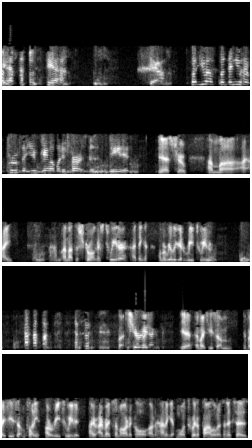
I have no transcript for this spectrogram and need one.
yeah. Yeah. Yeah. But you have but then you have proof that you came up with it first and it's dated. Yeah, that's true. I'm uh I, I I'm, I'm not the strongest tweeter. I think I'm a really good retweeter. But Curator. yeah, if I see something if I see something funny, I'll retweet it. I, I read some article on how to get more Twitter followers, and it says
